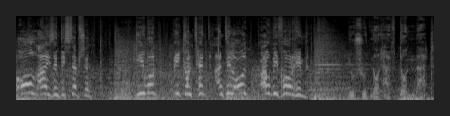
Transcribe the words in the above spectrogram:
All lies and deception! He won't be content until all bow before him! You should not have done that.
